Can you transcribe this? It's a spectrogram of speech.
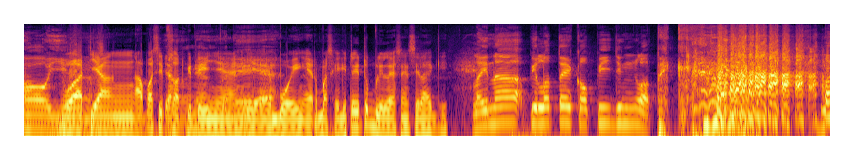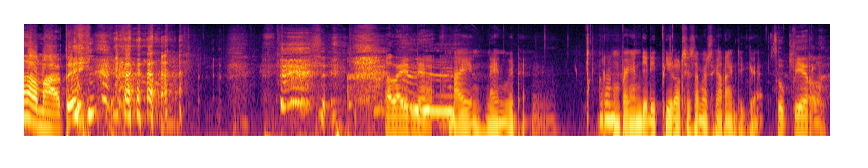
Oh iya. Buat yang apa sih pesawat Yang- gedenya, yang gede iya, ya. yang Boeing Airbus kayak gitu itu beli lisensi lagi. Lainnya pilot teh kopi jeung lotek. mahal mahal teh. Lainnya Lain, lain beda. Orang pengen jadi pilot sih sampai sekarang juga. supir lah.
